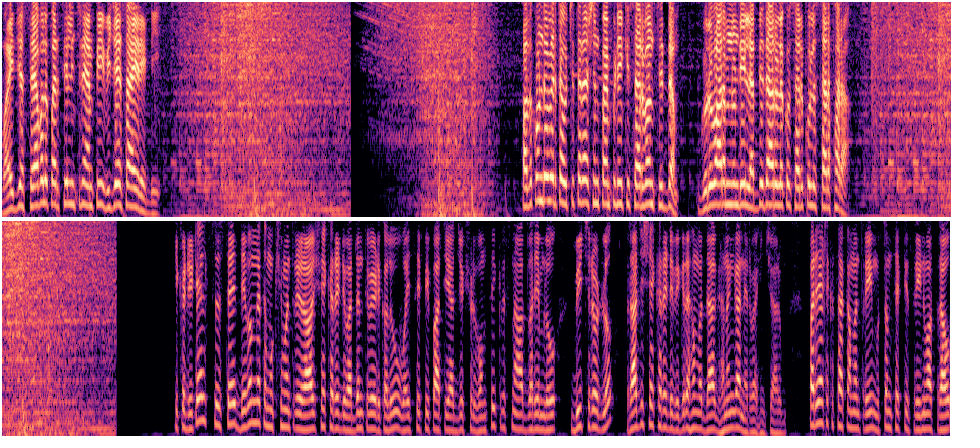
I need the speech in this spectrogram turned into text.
వైద్య సేవలు పరిశీలించిన ఎంపీ విజయసాయిరెడ్డి. పదకొండో విడత ఉచిత రేషన్ పంపిణీకి సర్వం సిద్ధం. గురువారం నుండి లబ్ధిదారులకు సరుకులు సరఫరా. ఇక డీటెయిల్స్ చూస్తే దివంగత ముఖ్యమంత్రి రాజశేఖర రెడ్డి వర్ధంతి వేడుకలు వైసీపీ పార్టీ అధ్యక్షుడు వంశీకృష్ణ ఆధ్వర్యంలో బీచ్ రోడ్లో రాజశేఖర రెడ్డి విగ్రహం వద్ద ఘనంగా నిర్వహించారు. పర్యాటక శాఖ మంత్రి ముత్తంశెట్టి శ్రీనివాసరావు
